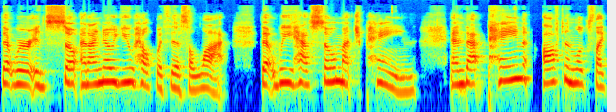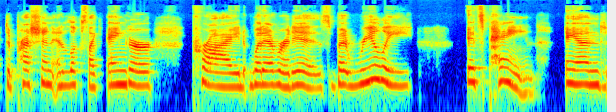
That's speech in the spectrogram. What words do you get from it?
that we're in so and i know you help with this a lot that we have so much pain. And that pain often looks like depression it looks like anger pride whatever it is but really it's pain and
